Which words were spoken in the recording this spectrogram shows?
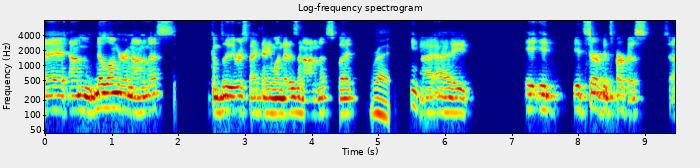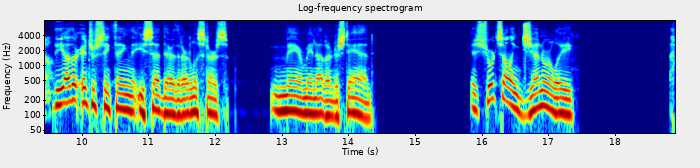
I, I'm no longer anonymous. Completely respect anyone that is anonymous. But, Right. you know, I, I it, it, it served its purpose. So The other interesting thing that you said there that our listeners may or may not understand is short selling generally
